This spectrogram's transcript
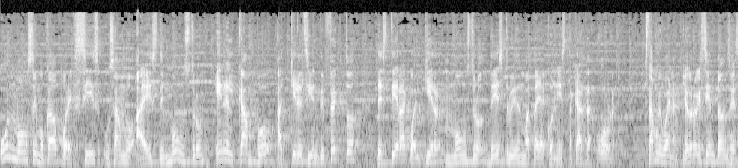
un monstruo invocado por Exis usando a este monstruo en el campo adquiere el siguiente efecto. Destierra cualquier monstruo destruido en batalla con esta carta. Está muy buena, yo creo que sí entonces.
